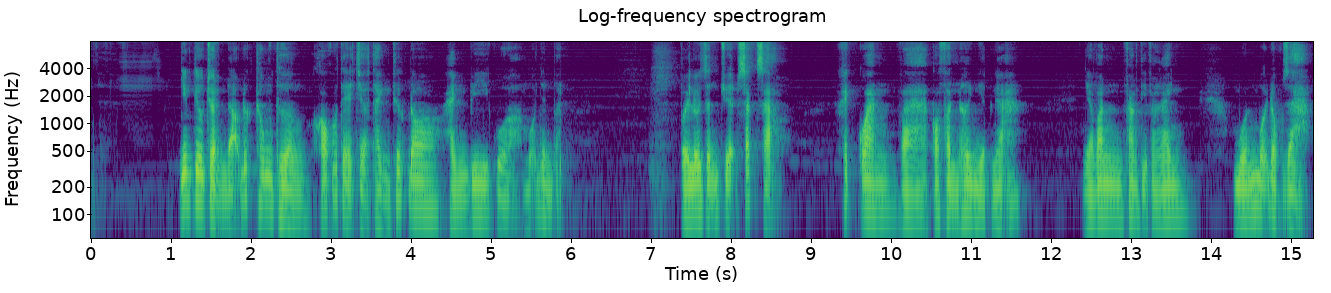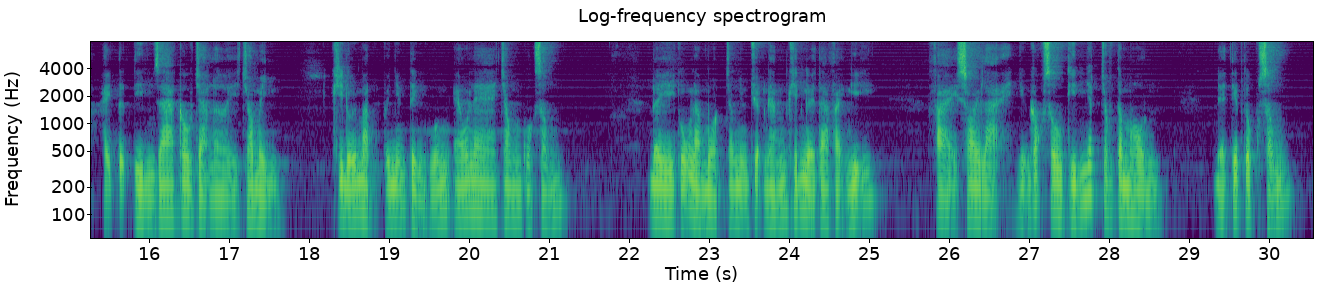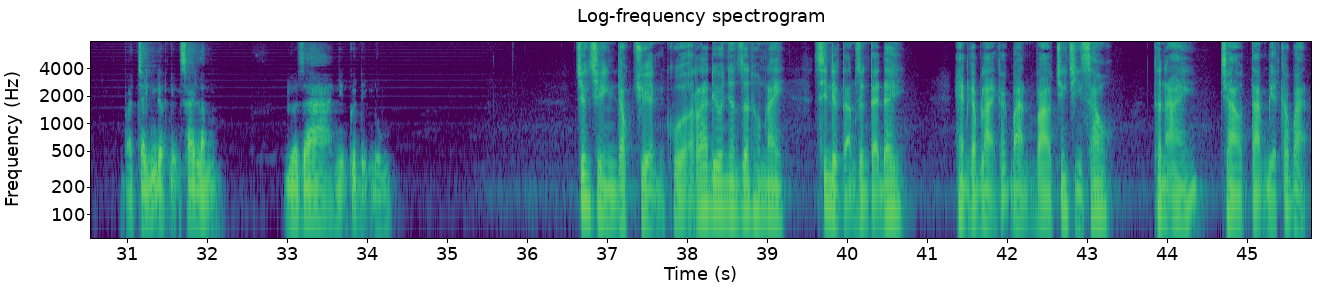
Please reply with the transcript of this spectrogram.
Những tiêu chuẩn đạo đức thông thường khó có thể trở thành thước đo hành vi của mỗi nhân vật. Với lối dẫn chuyện sắc sảo, khách quan và có phần hơi nghiệt ngã, nhà văn phan thị vàng anh muốn mỗi độc giả hãy tự tìm ra câu trả lời cho mình khi đối mặt với những tình huống éo le trong cuộc sống đây cũng là một trong những chuyện ngắn khiến người ta phải nghĩ phải soi lại những góc sâu kín nhất trong tâm hồn để tiếp tục sống và tránh được những sai lầm đưa ra những quyết định đúng Chương trình đọc truyện của Radio Nhân dân hôm nay xin được tạm dừng tại đây. Hẹn gặp lại các bạn vào chương trình sau. Thân ái, chào tạm biệt các bạn.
